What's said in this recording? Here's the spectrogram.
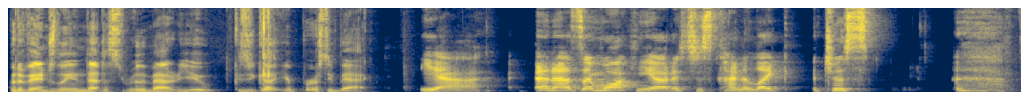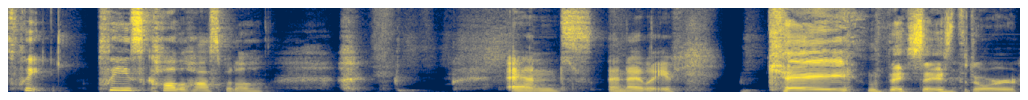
but Evangeline, that doesn't really matter to you because you got your Percy back. Yeah. And as I'm walking out, it's just kind of like, just please, please call the hospital. and and I leave. Okay, they say as the door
